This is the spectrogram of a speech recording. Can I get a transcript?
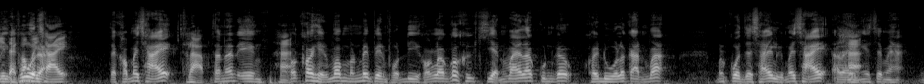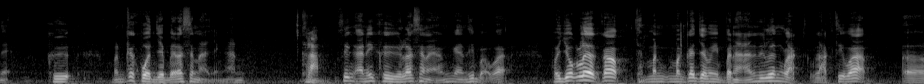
มีลิมแต่เขาพูดไม่อะใช้แต่เขาไม่ใช้ครับเท่านั้นเองฮะเพราะเขาเห็นว่ามันไม่เป็นผลดีของเราก็คือเขียนไว้แล้วคุณก็คอยดูแล้วกันว่า มันควรจะใช้หรือไม่ใช้อะไรอย่างเงี้ยใช่ไหมฮะเนี่ยคือมันก็ควรจะเป็นลักษณะอย่างนั้น ครับ ซึ่งอันนี้คือลักษณะของการที่แบบว่า พอยกเลิกก็มันมันก็จะมีปัญหาในเรื่องหลักหลักที่ว่าเอ่อ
